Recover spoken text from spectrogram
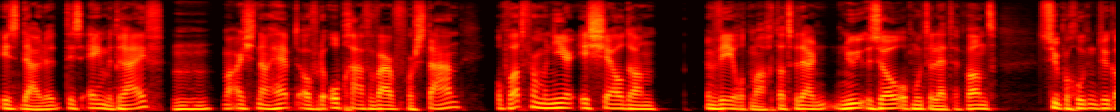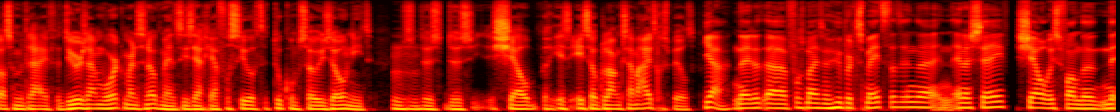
eens duiden. Het is één bedrijf. Mm -hmm. Maar als je het nou hebt over de opgave waar we voor staan, op wat voor manier is Shell dan een wereldmacht? Dat we daar nu zo op moeten letten. Want supergoed natuurlijk als een bedrijf duurzaam wordt. Maar er zijn ook mensen die zeggen, ja, fossiel heeft de toekomst sowieso niet. Mhm. Mm -hmm. dus, dus, dus, Shell is, is ook langzaam uitgespeeld. Ja, nee, dat, uh, volgens mij zei Hubert Smeets dat in, uh, in NRC. Shell is van de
